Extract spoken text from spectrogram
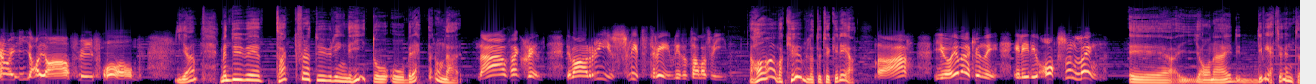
ja, ja, fy fan. Ja, men du, eh, tack för att du ringde hit och, och berättade om det här. Nej, tack själv. Det var rysligt trevligt att talas vid. Jaha, vad kul att du tycker det. Ja, gör jag verkligen det? Eller är det också en lögn? Eh, ja, nej, det, det vet jag ju inte.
